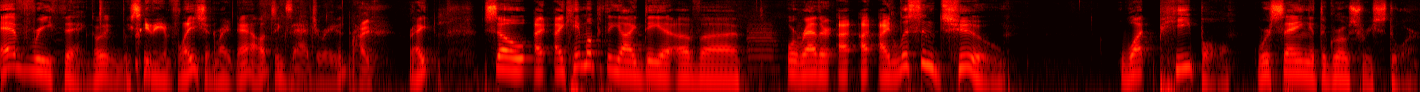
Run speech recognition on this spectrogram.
Everything. We see the inflation right now, it's exaggerated. Right. Right? So I, I came up with the idea of, uh, or rather, I, I, I listened to what people were saying at the grocery store.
